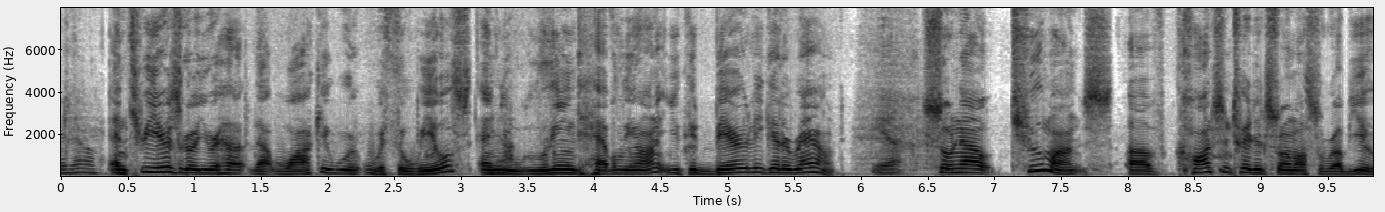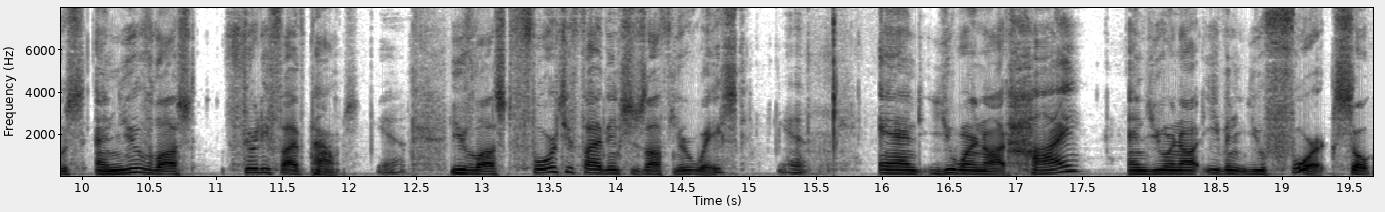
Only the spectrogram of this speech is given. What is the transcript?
I know. And three years ago, you were that walkie with the wheels, and you leaned heavily on it. You could barely get around. Yeah. So now, two months of concentrated sore muscle rub use, and you've lost 35 pounds. Yeah. You've lost four to five inches off your waist, Yeah. and you are not high, and you are not even euphoric. So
